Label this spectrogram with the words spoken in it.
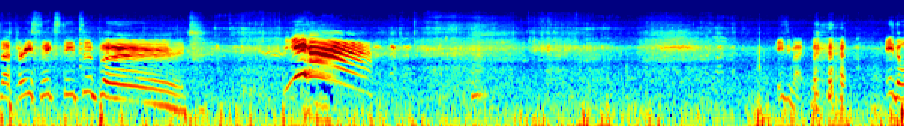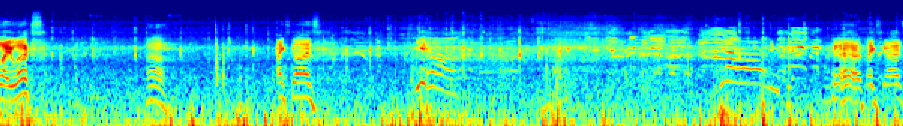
With the 360 to boot. Yeehaw! Easy, mate. Either way works. Ah. Thanks, guys. Yeehaw! Thanks, guys.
